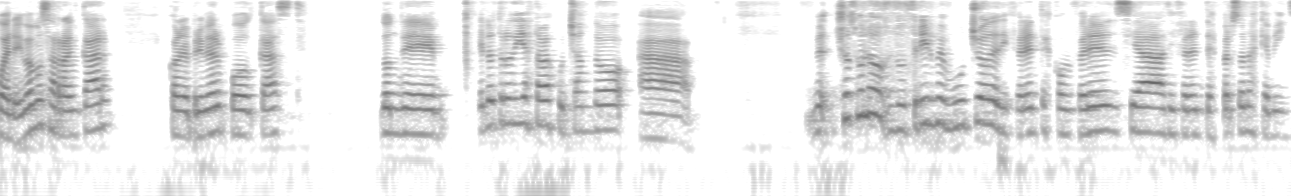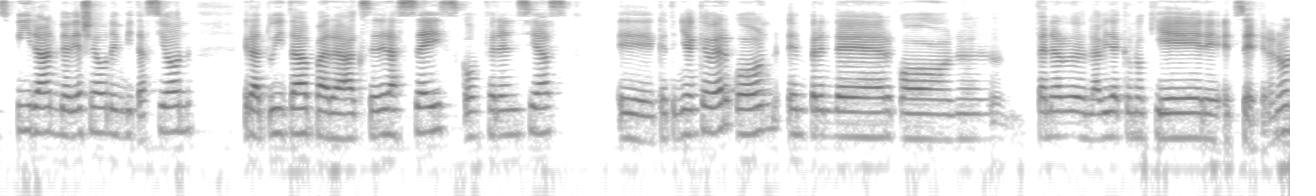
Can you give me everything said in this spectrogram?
Bueno, y vamos a arrancar con el primer podcast, donde el otro día estaba escuchando a... Yo suelo nutrirme mucho de diferentes conferencias, diferentes personas que me inspiran. Me había llegado una invitación gratuita para acceder a seis conferencias eh, que tenían que ver con emprender, con eh, tener la vida que uno quiere, etcétera, ¿no?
